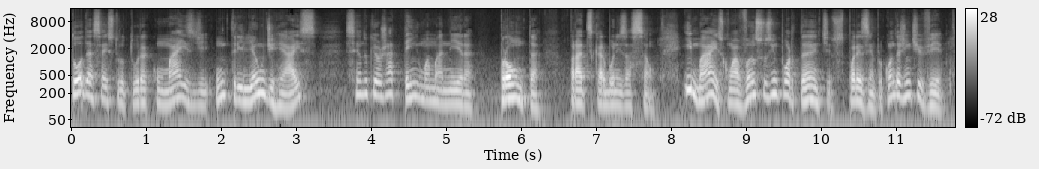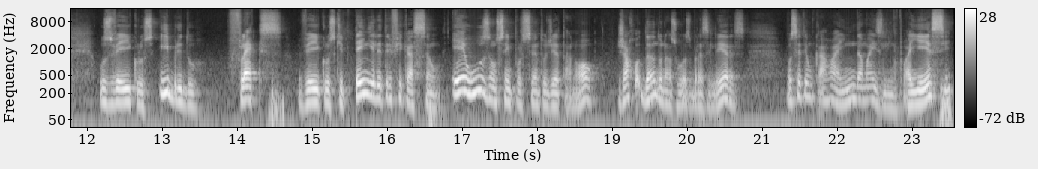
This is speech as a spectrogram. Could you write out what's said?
toda essa estrutura com mais de um trilhão de reais, sendo que eu já tenho uma maneira pronta para a descarbonização? E mais, com avanços importantes. Por exemplo, quando a gente vê os veículos híbrido flex, veículos que têm eletrificação e usam 100% de etanol, já rodando nas ruas brasileiras, você tem um carro ainda mais limpo. Aí esse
